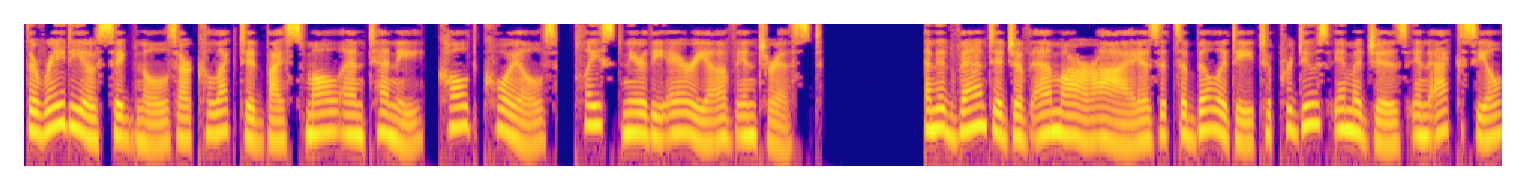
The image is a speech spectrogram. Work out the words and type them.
The radio signals are collected by small antennae, called coils, placed near the area of interest. An advantage of MRI is its ability to produce images in axial,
